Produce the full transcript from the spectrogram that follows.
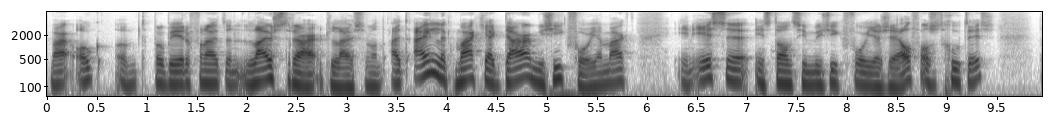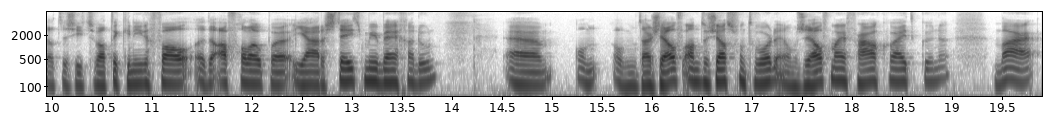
maar ook om te proberen vanuit een luisteraar te luisteren. Want uiteindelijk maak jij daar muziek voor. Je maakt in eerste instantie muziek voor jezelf, als het goed is. Dat is iets wat ik in ieder geval de afgelopen jaren steeds meer ben gaan doen. Um, om, om daar zelf enthousiast van te worden en om zelf mijn verhaal kwijt te kunnen. Maar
